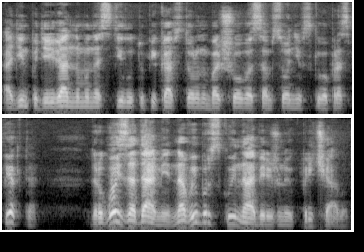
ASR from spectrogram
Один по деревянному настилу тупика в сторону Большого Самсоневского проспекта, другой за дами на Выборгскую набережную к причалу.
